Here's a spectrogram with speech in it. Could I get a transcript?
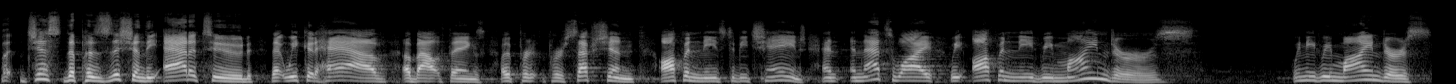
but just the position, the attitude that we could have about things, the per- perception often needs to be changed. And, and that's why we often need reminders. We need reminders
